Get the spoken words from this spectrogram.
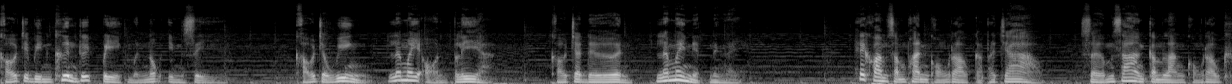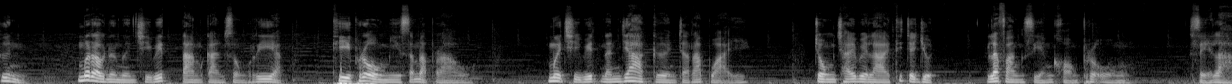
เขาจะบินขึ้นด้วยปีกเหมือนนกอินทรีเขาจะวิ่งและไม่อ่อนเปลี้ย เขาจะเดินและไม่เหน็ดเหนื่อย ให้ความสัมพันธ์ของเรากับพระเจ้า เสริมสร้างกำลังของเราขึ้น เมื่อเราดำเนินชีวิตตามการทรงเรียก ที่พระองค์มีสำหรับเรา เมื่อชีวิตนั้นยากเกินจะรับไหว จงใช้เวลาที่จะหยุดและฟังเสียงของพระองค์ เสลา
